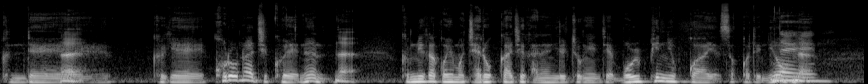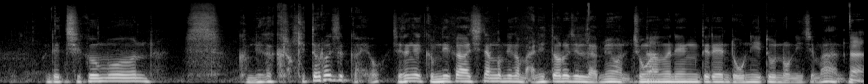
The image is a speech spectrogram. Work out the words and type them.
근데 네. 그게 코로나 직후에는 네. 금리가 거의 뭐 제로까지 가는 일종의 이제 몰핀 효과였었거든요. 네. 네. 근데 지금은 금리가 그렇게 떨어질까요? 제 생각에 금리가 시장 금리가 많이 떨어지려면 중앙은행들의 논의도 논의지만 네.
